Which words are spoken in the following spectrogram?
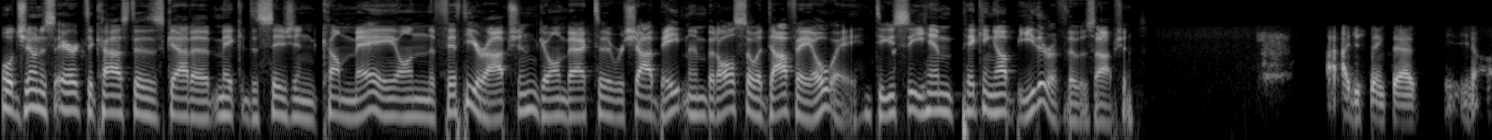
Well, Jonas Eric DeCosta's got to make a decision come May on the fifth year option, going back to Rashod Bateman, but also Odafe Oweh. Do you see him picking up either of those options? I just think that you know,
